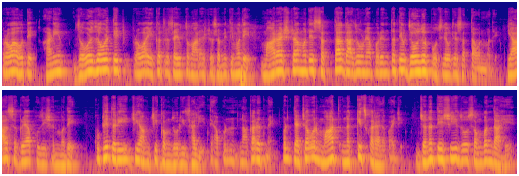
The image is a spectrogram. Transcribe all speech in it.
प्रवाह होते. आणि जवळजवळ ते प्रवाह एकत्र संयुक्त महाराष्ट्र समितीमध्ये महाराष्ट्रामध्ये सत्ता गाजवण्यापर्यंत ते जवळजवळ पोचले होते सत्तावन्नमध्ये. या सगळ्या पोझिशनमध्ये कुठेतरी जी आमची कमजोरी झाली ते आपण नाकारत नाही. पण त्याच्यावर मात नक्कीच करायला पाहिजे. जनतेशी जो संबंध आहे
